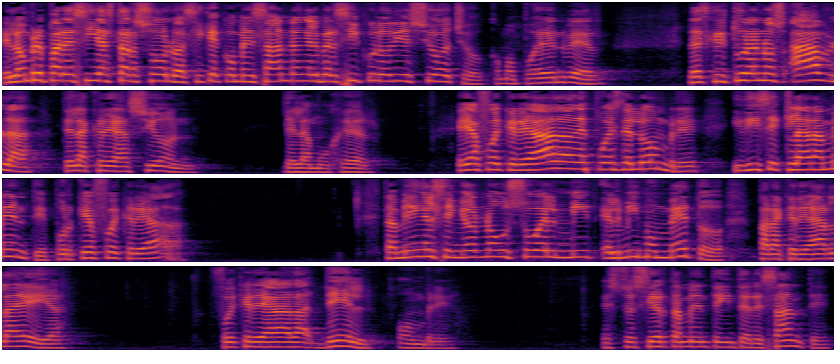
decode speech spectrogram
El hombre parecía estar solo, así que comenzando en el versículo 18, como pueden ver, la escritura nos habla de la creación de la mujer. Ella fue creada después del hombre y dice claramente por qué fue creada. También el Señor no usó el, mismo método para crearla a ella. Fue creada del hombre. Esto es ciertamente interesante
